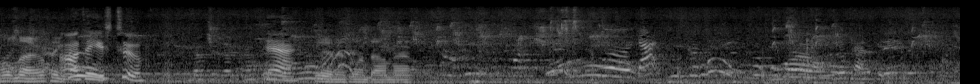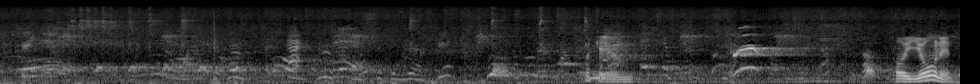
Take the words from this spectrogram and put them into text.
Oh no, I think. Oh, I think it's two. Yeah. Yeah, there's one down there. Whoa, that's good. Wow, look at this. Big one. That's big. Look at him. Um, oh, yawning. So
